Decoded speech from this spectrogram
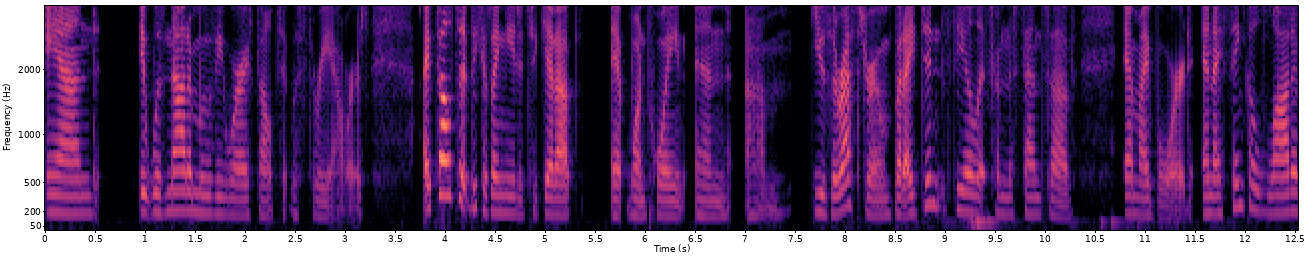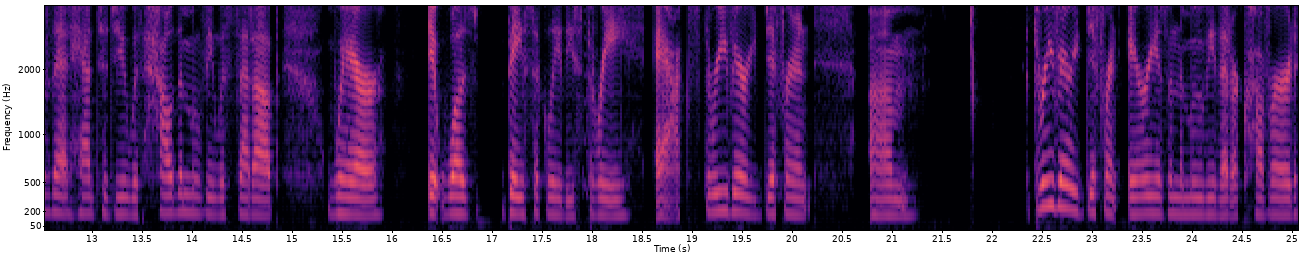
And it was not a movie where I felt it was three hours. I felt it because I needed to get up at one point and um, use the restroom, but I didn't feel it from the sense of am I bored? And I think a lot of that had to do with how the movie was set up, where it was basically these three acts, three very different, um, three very different areas in the movie that are covered,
